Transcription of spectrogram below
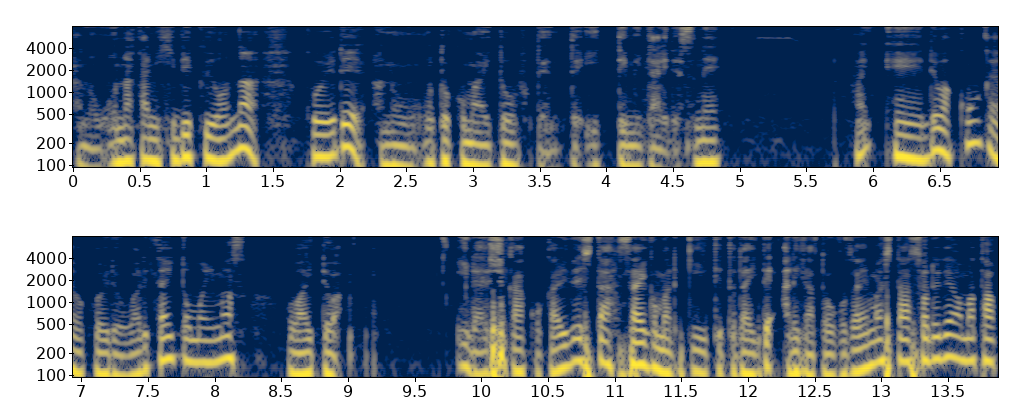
あの、お腹に響くような声で、あの、男前豆腐店って言ってみたいですね。はい。えー、では今回はこれで終わりたいと思います。お相手は、イライシカコカリでした。最後まで聞いていただいてありがとうございました。それではまた。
